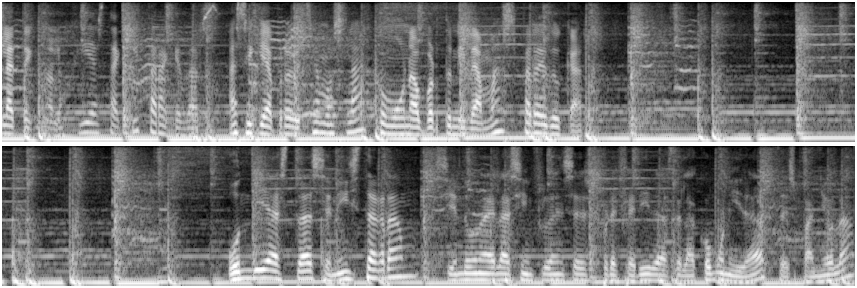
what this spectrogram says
La tecnología está aquí para quedarse, así que aprovechémosla como una oportunidad más para educar. Un día estás en Instagram, siendo una de las influencers preferidas de la comunidad española,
